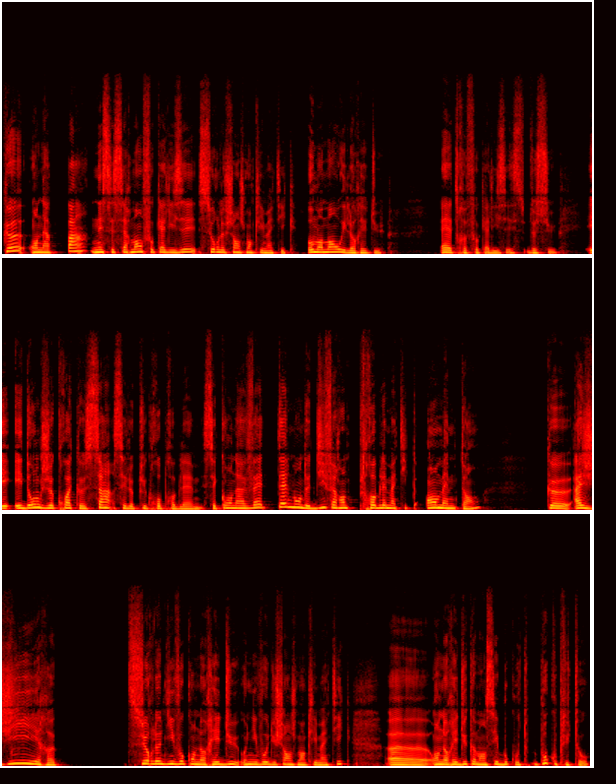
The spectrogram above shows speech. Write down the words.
que on n'a pas nécessairement focalisé sur le changement climatique au moment où il aurait dû être focalisé dessus. Et, donc, je crois que ça, c'est le plus gros problème. C'est qu'on avait tellement de différentes problématiques en même temps que agir sur le niveau qu'on aurait dû, au niveau du changement climatique, euh, on aurait dû commencer beaucoup, beaucoup plus tôt.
